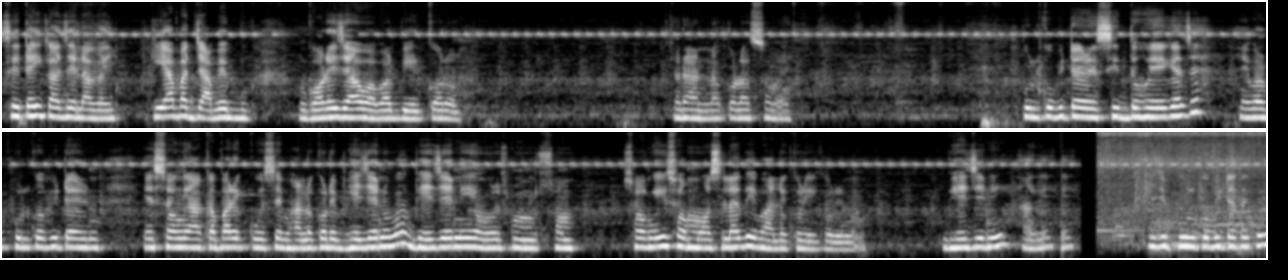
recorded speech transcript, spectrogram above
সেটাই কাজে লাগাই। কে আবার যাবে, ঘরে যাও, আবার বের করো। রান্না করার সময়। ফুলকপিটা সিদ্ধ হয়ে গেছে। এবার ফুলকপিটা এর সঙ্গে একেবারে কষে ভালো করে ভেজে নেব। ভেজে নিয়ে ওর সঙ্গেই সব মশলা দিয়ে ভালো করে ই করে নেব। ভেজে নিই আগে। এই যে ফুলকপিটা দেখুন,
